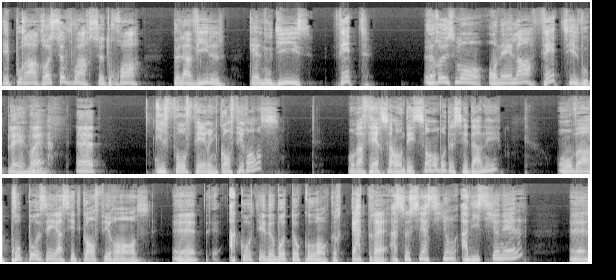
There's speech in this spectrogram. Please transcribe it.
et pourra recevoir ce droit de la ville qu'elle nous dise faites. Heureusement, on est là. Faites, s'il vous plaît. Ouais. Euh, il faut faire une conférence. On va faire ça en décembre de cette année. On va proposer à cette conférence, euh, à côté de Botoko, encore quatre associations additionnelles euh,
